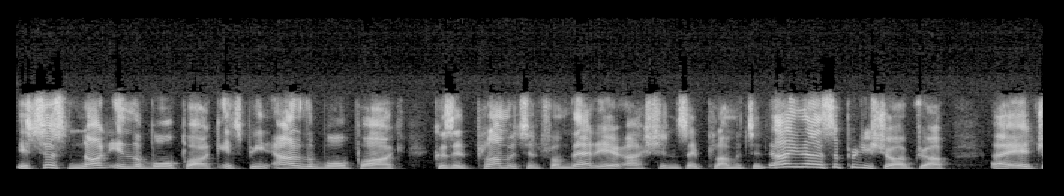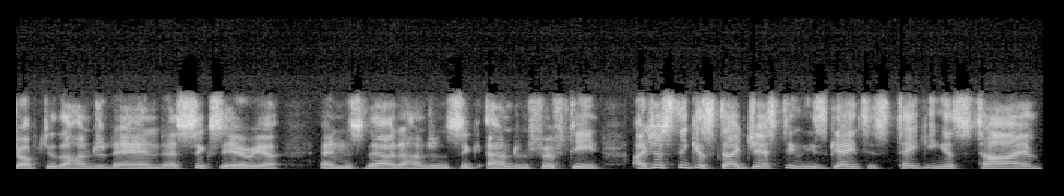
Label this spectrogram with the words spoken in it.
It's just not in the ballpark. It's been out of the ballpark because it plummeted from that area. I shouldn't say plummeted. I know it's a pretty sharp drop. Uh, it dropped to the 106 area and it's now at 106, 115. I just think it's digesting these gains. It's taking its time.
